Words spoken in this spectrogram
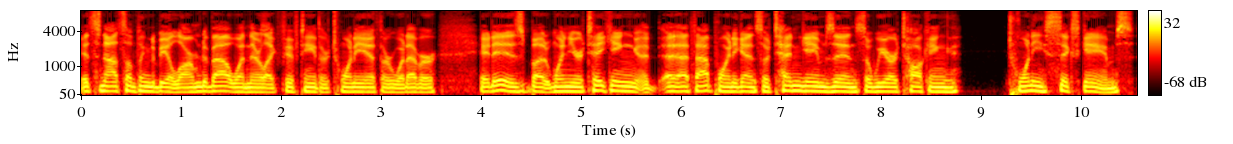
It's not something to be alarmed about when they're like 15th or 20th or whatever it is. But when you're taking at that point again, so 10 games in, so we are talking 26 games,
